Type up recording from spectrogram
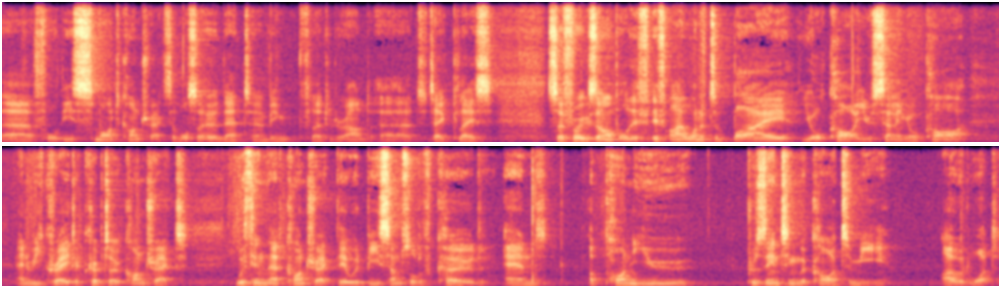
uh, for these smart contracts. I've also heard that term being floated around uh, to take place. So, for example, if, if I wanted to buy your car, you're selling your car, and we create a crypto contract, within that contract there would be some sort of code, and upon you presenting the car to me, I would what?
